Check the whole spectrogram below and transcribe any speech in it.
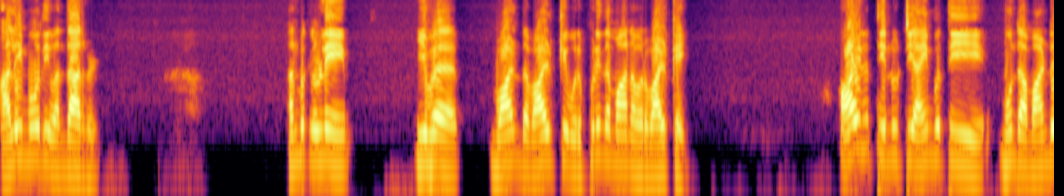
அலைமோதி வந்தார்கள். அன்புக்குள்ளே இவர் வாழ்ந்த வாழ்க்கை ஒரு புனிதமான ஒரு வாழ்க்கை. ஆயிரத்தி எண்ணூற்றி ஐம்பத்தி மூன்றாம் ஆண்டு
